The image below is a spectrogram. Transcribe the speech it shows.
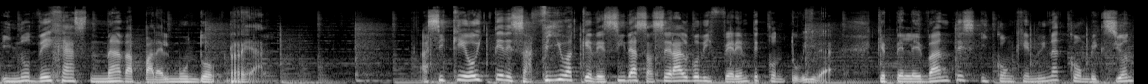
y no dejas nada para el mundo real. Así que hoy te desafío a que decidas hacer algo diferente con tu vida, que te levantes y con genuina convicción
